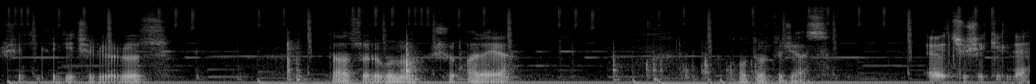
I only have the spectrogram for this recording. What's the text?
şu şekilde geçiriyoruz. Daha sonra bunu şu araya oturtacağız. Evet şu şekilde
